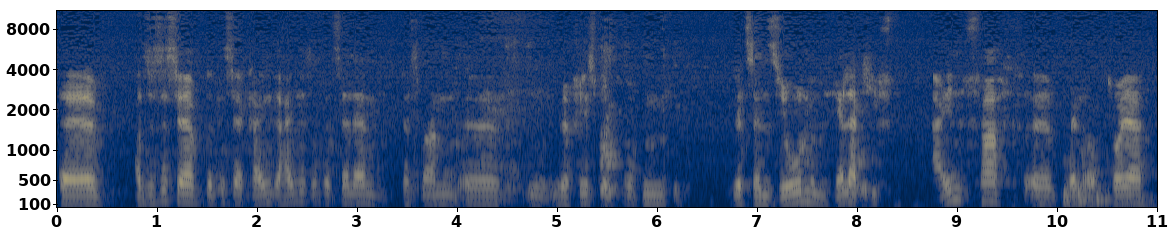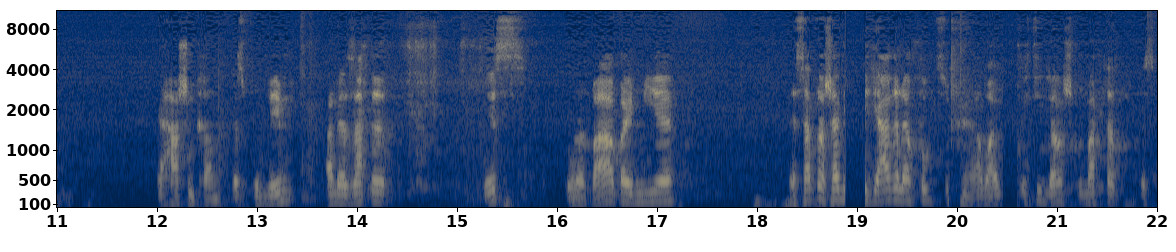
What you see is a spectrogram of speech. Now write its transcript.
Äh, also es ist ja, das ist ja kein Geheimnis unter Sellern, dass man äh, über Facebook-Gruppen Rezensionen relativ einfach, äh, wenn auch teuer, erhaschen kann. Das Problem an der Sache ist oder war bei mir, es hat wahrscheinlich jahrelang funktioniert, aber als ich die Launch gemacht habe, ist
